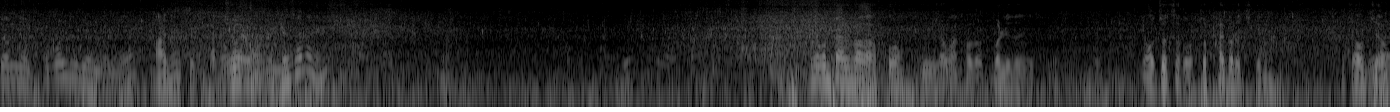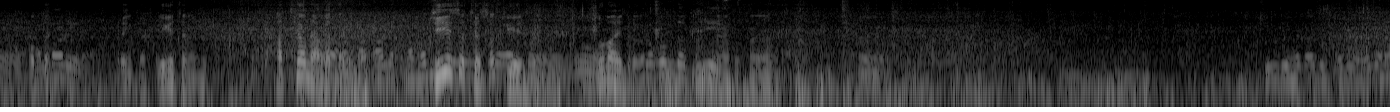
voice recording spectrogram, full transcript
나1.0 초벌리겠는데? 아니요 그, 딱 좋아요. 괜찮아요. 조금 짧아갖고 조금만 더 멀리 던졌어요. 어쩔 수가 없어. 팔걸어치기는. 그쵸, 없죠? 마리네. 그러니까 얘기했잖아요. 다 튀어나갔다니까. 뒤에서 튀었어 뒤에서 두 마리 들어가 조금 더 뒤에 어, 있어. 어, 어. 준비해가지고 가져와야 되나?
